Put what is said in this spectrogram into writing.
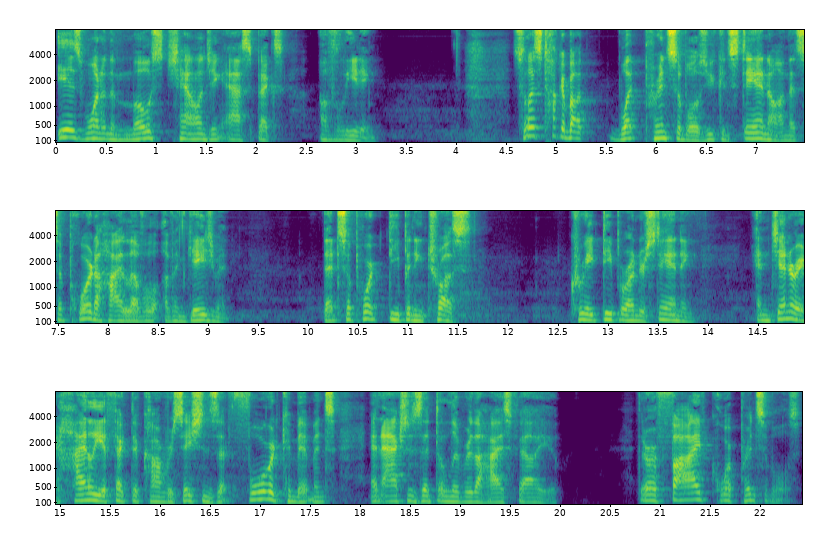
is one of the most challenging aspects of leading. So let's talk about what principles you can stand on that support a high level of engagement, that support deepening trust, create deeper understanding, and generate highly effective conversations that forward commitments and actions that deliver the highest value. There are five core principles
